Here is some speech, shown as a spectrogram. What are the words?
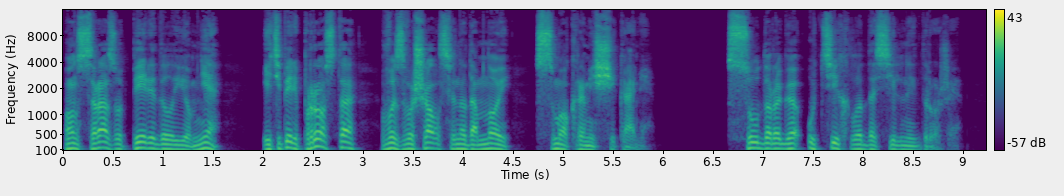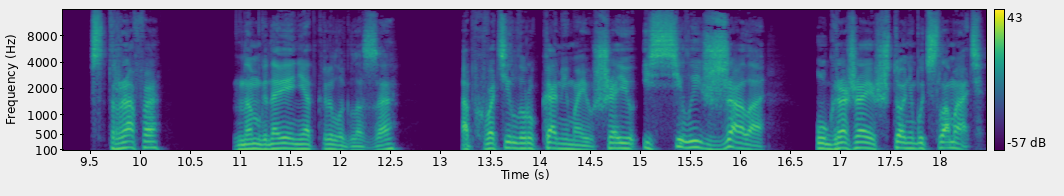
он сразу передал ее мне и теперь просто возвышался надо мной с мокрыми щеками. Судорога утихла до сильной дрожи. Страфа на мгновение открыла глаза, обхватила руками мою шею и с силой сжала — угрожая что-нибудь сломать.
